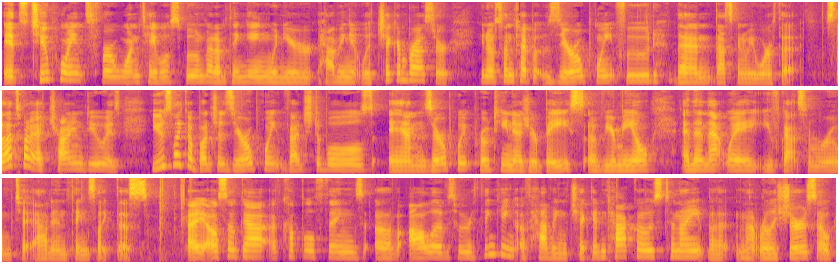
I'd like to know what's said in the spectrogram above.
It's two points for one tablespoon, but I'm thinking when you're having it with chicken breast or, you know, some type of zero point food, then that's going to be worth it. So that's what I try and do is use like a bunch of zero point vegetables and zero point protein as your base of your meal. And then that way you've got some room to add in things like this. I also got a couple things of olives. We were thinking of having chicken tacos tonight, but not really sure. So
